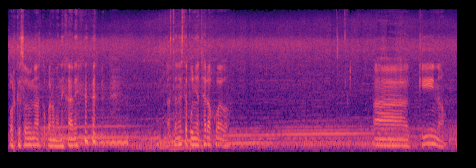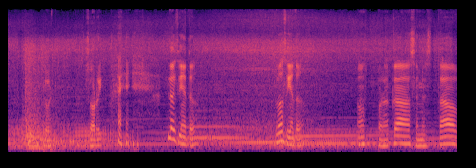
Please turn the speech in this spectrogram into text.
Porque soy un asco para manejar, ¿eh? Hasta en este puñetero juego. Aquí no. Lol. Sorry. Lo siento. Lo siento. Vamos por acá. Se me está. Oh.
